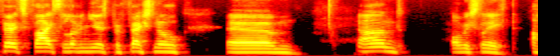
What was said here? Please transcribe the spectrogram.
first fights, eleven years professional, um, and obviously, I,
